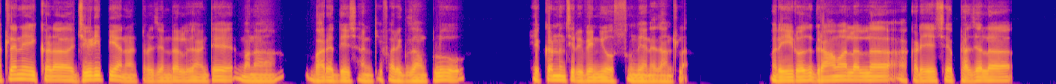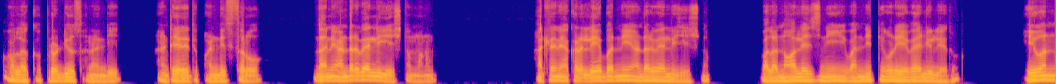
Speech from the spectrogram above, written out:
అట్లనే ఇక్కడ జీడిపి అని అంటారు జనరల్గా. అంటే మన భారతదేశానికి ఫర్ ఎగ్జాంపుల్ ఎక్కడి నుంచి రెవెన్యూ వస్తుంది అనే దాంట్లో. మరి ఈరోజు గ్రామాలల్లో అక్కడ చేసే ప్రజల వాళ్ళ యొక్క ప్రొడ్యూస్ అనండి. అంటే ఏదైతే పండిస్తారో దాన్ని అండర్ వాల్యూ చేసినాం మనం. అట్లనే అక్కడ లేబర్ని అండర్ వాల్యూ చేసినాం. వాళ్ళ నాలెడ్జ్ని ఇవన్నిటిని కూడా ఏ వాల్యూ లేదు. ఈవెన్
